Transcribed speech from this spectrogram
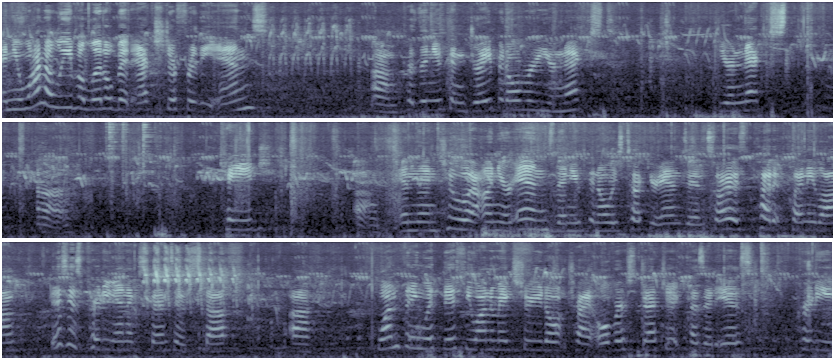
And you want to leave a little bit extra for the ends, because um, then you can drape it over your next, your next uh, cage. Um, and then too, uh, on your ends, then you can always tuck your ends in. So I always cut it plenty long. This is pretty inexpensive stuff. Uh, one thing with this, you want to make sure you don't try overstretch it because it is pretty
